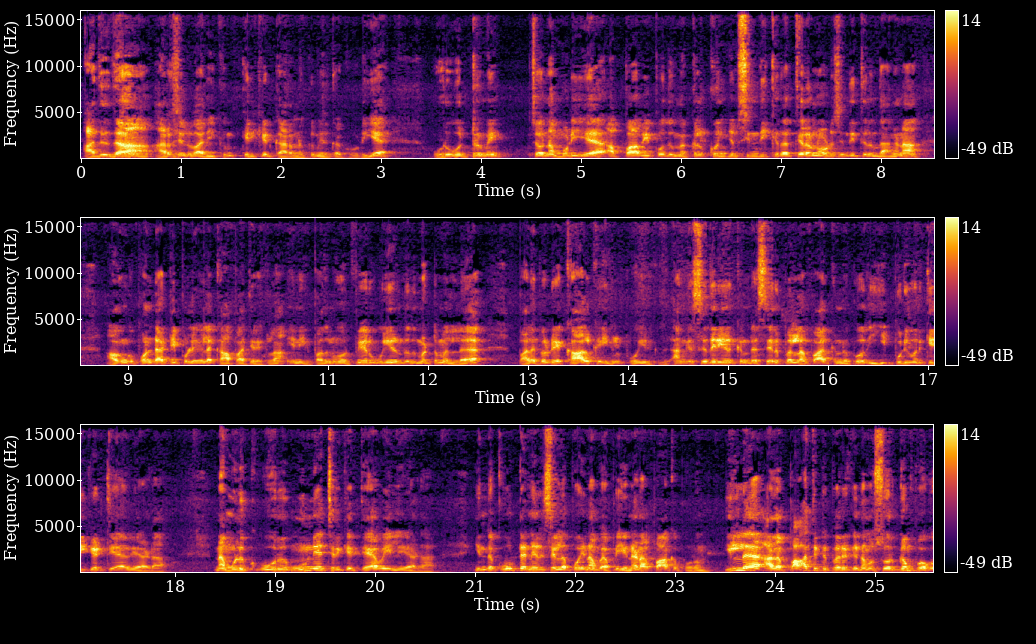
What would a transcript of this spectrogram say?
அதுதான் அரசியல்வாதிக்கும் கிரிக்கெட்காரனுக்கும் இருக்கக்கூடிய ஒரு ஒற்றுமை. ஸோ நம்முடைய அப்பாவி பொதுமக்கள் கொஞ்சம் சிந்திக்கிற திறனோடு சிந்தித்திருந்தாங்கன்னா அவங்க பொண்டாட்டி பிள்ளைகளை காப்பாற்றிருக்கலாம் இன்றைக்கி பதினோரு பேர் உயிர்ந்தது இல்லை பல பேருடைய கால் கைகள் போயிருக்குது. அங்கே சிதறி இருக்கின்ற செருப்பெல்லாம் பார்க்கின்ற போது இப்படி ஒரு கிரிக்கெட் தேவையாடா? நம்மளுக்கு ஒரு முன்னெச்சரிக்கை தேவையில்லையாடா? இந்த கூட்ட நெரிசலில் போய் நம்ம அப்படி என்னடா பார்க்க போகிறோம் இல்லை அதை பார்த்துட்டு பிறகு நம்ம சொர்க்கம் போக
